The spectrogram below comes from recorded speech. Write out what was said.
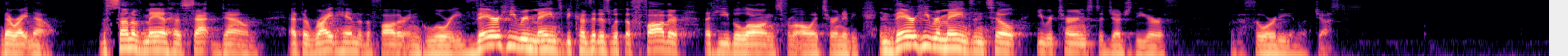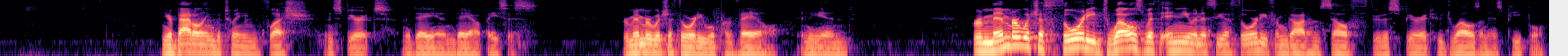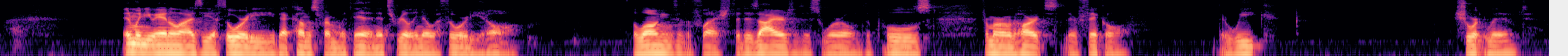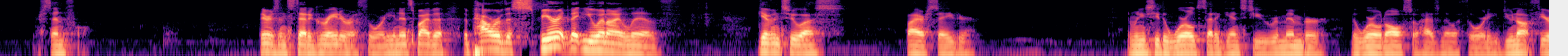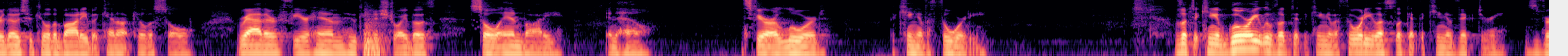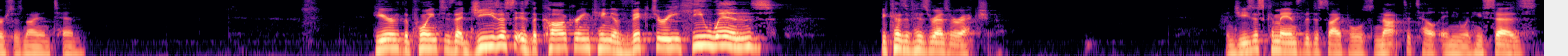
that right now, the Son of Man has sat down at the right hand of the Father in glory. There he remains because it is with the Father that he belongs from all eternity. And there he remains until he returns to judge the earth with authority and with justice. You're battling between flesh and spirit on the day in, day out basis. Remember which authority will prevail in the end. Remember which authority dwells within you, and it's the authority from God Himself through the Spirit who dwells in His people. And when you analyze the authority that comes from within, it's really no authority at all. The longings of the flesh, the desires of this world, the pulls from our own hearts, they're fickle, they're weak, short lived, they're sinful. There is instead a greater authority, and it's by the, the power of the Spirit that you and I live, given to us by our Savior. And when you see the world set against you, remember the world also has no authority. Do not fear those who kill the body but cannot kill the soul. Rather, fear him who can destroy both soul and body in hell. Let's fear our Lord, the King of authority. We've looked at King of glory, we've looked at the King of authority. Let's look at the King of victory. This is verses 9 and 10. Here, the point is that Jesus is the conquering King of victory. He wins because of his resurrection. And Jesus commands the disciples not to tell anyone. He says,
